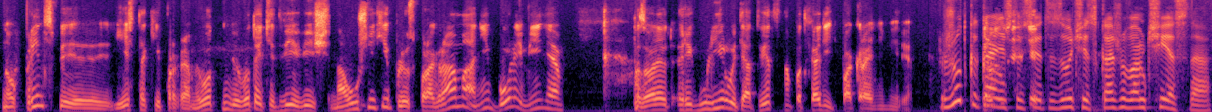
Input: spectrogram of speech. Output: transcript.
Но, в принципе, есть такие программы. Вот, вот эти две вещи, наушники плюс программа, они более-менее позволяют регулировать и ответственно подходить, по крайней мере. Жутко, конечно, все это звучит, скажу вам честно.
